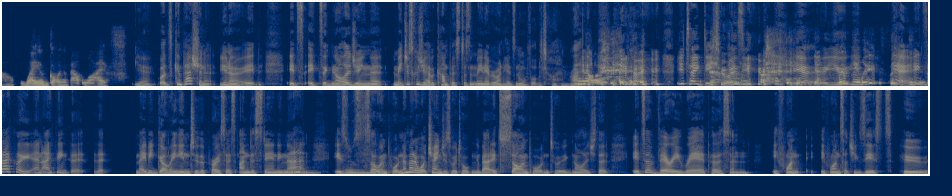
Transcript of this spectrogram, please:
uh, way of going about life Yeah, well, it's compassionate. You know, it it's it's acknowledging that. I mean, just because you have a compass doesn't mean everyone heads north all the time, right? No. you, know, you take detours. You, yeah, you- you- loops. yeah, exactly. And I think that that maybe going into the process, understanding that is Mm. so important. No matter what changes we're talking about, it's so important to acknowledge that it's a very rare person, if one if one such exists, who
